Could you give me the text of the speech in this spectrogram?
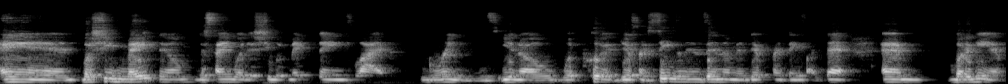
And but she made them the same way that she would make things like greens, you know, would put different seasonings in them and different things like that. And but again,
